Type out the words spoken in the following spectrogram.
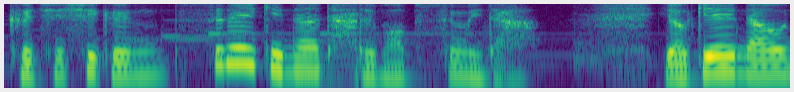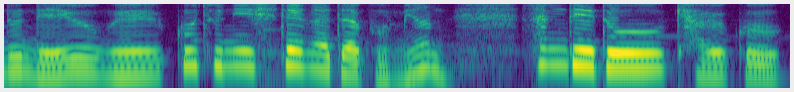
그 지식은 쓰레기나 다름없습니다. 여기에 나오는 내용을 꾸준히 실행하다 보면 상대도 결국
